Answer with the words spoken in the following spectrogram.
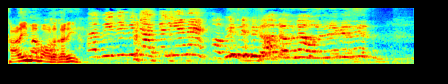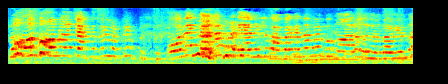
ਕਾਲੀ ਮੈਂ ਬਹੁਤ ਕਰੀ। ਅਭੀ ਦੀ ਵੀ ਚੱਕ ਲਈ ਨੇ। ਅਭੀ ਦੀ ਰਾਤ ਬਣਾ ਹੋ ਜਾਵੇਗਾ ਦੋ ਸਾਹਮਣੇ ਚੱਕ ਤੇ ਵੱਟੇ ਉਹਨੇ ਕਹਿੰਦਾ ਫੜਿਆ ਨਹੀਂ ਲਿਫਾਫਾ ਕਹਿੰਦਾ ਮੈਂ ਬਿਮਾਰ ਹੋ ਜਾਂਦਾ ਕਹਿੰਦਾ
